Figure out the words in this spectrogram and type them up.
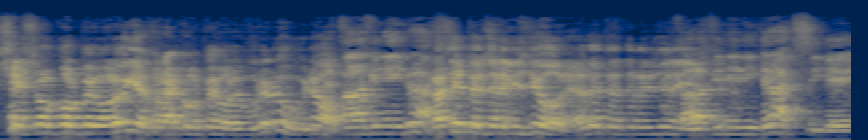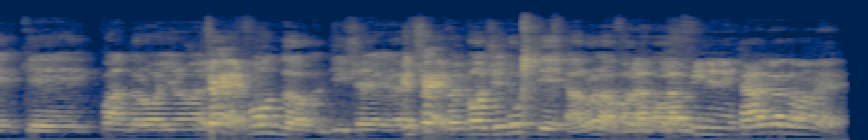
se sono colpevole io sarà colpevole pure lui, Eh, no? fa la fine di L'ha grazia. detto in televisione, l'ha detto in televisione Fa vedi Craxi che, che quando lo vogliono mandare Certo. a fondo dice E certo. coinvolge tutti, allora fa La, la fine in Italia da Mamet.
